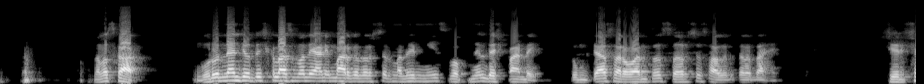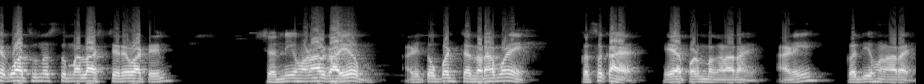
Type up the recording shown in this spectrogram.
नमस्कार. गुरुज्ञान ज्योतिष क्लासमध्ये आणि मार्गदर्शनमध्ये मी स्वप्नील देशपांडे तुमच्या सर्वांचं सहर्ष स्वागत करत आहे. शीर्षक वाचूनच तुम्हाला आश्चर्य वाटेल. शनी होणार गायब आणि तो पण चंद्रामुळे. कसं काय हे आपण बघणार आहे आणि कधी होणार आहे?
